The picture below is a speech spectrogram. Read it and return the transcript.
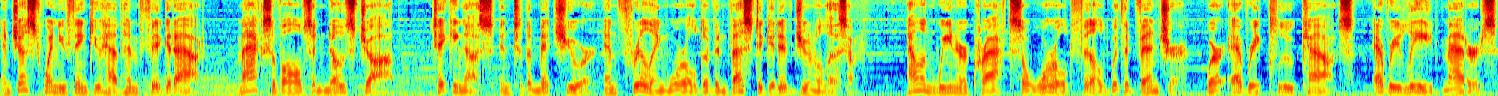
and just when you think you have him figured out, Max evolves a nose job, taking us into the mature and thrilling world of investigative journalism. Alan Weiner crafts a world filled with adventure, where every clue counts, every lead matters,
